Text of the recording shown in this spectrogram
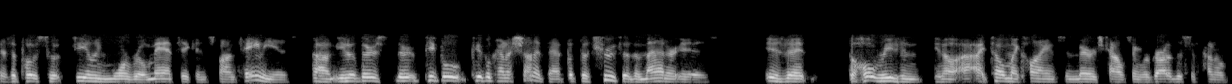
as opposed to it feeling more romantic and spontaneous. Um, you know, there's there people people kind of shun at that, but the truth of the matter is is that the whole reason, you know, I, I, tell my clients in marriage counseling, regardless of kind of,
